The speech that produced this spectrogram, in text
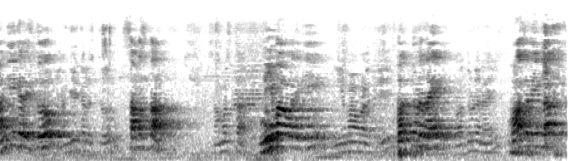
అంగీకరిస్తూ. అంగీకరిస్తూ. సంస్థ సంస్థ నియమావళికి. నియమావళికి. బద్ధుడనై. బద్దుడనై Vasavi club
